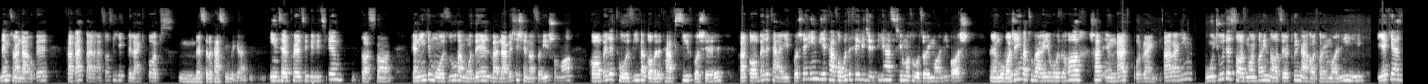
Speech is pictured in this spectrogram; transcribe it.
نمی‌تونن در واقع فقط بر اساس یک black box به اصطلاح تصمیم بگیرن. interpretability داستان یعنی اینکه موضوع و مدل و روش شناسایی شما قابل توضیح و قابل تفسیر باشه و قابل تایید باشه. این یه تفاوت خیلی جدی هست که ما تو حوزه مالی باش مواجهیم و تو بقیه حوزه ها شاید انقدر پررنگ این وجود سازمان های ناظر توی نهادهای مالی یکی از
